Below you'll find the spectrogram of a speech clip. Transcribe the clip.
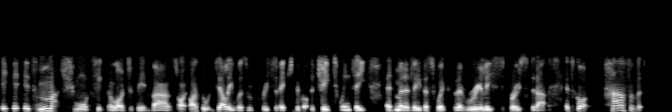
It, it, it's much more technologically advanced. I, I, thought Delhi was impressive. Actually, they've got the G20, admittedly, this week, so they've really spruced it up. It's got half of its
